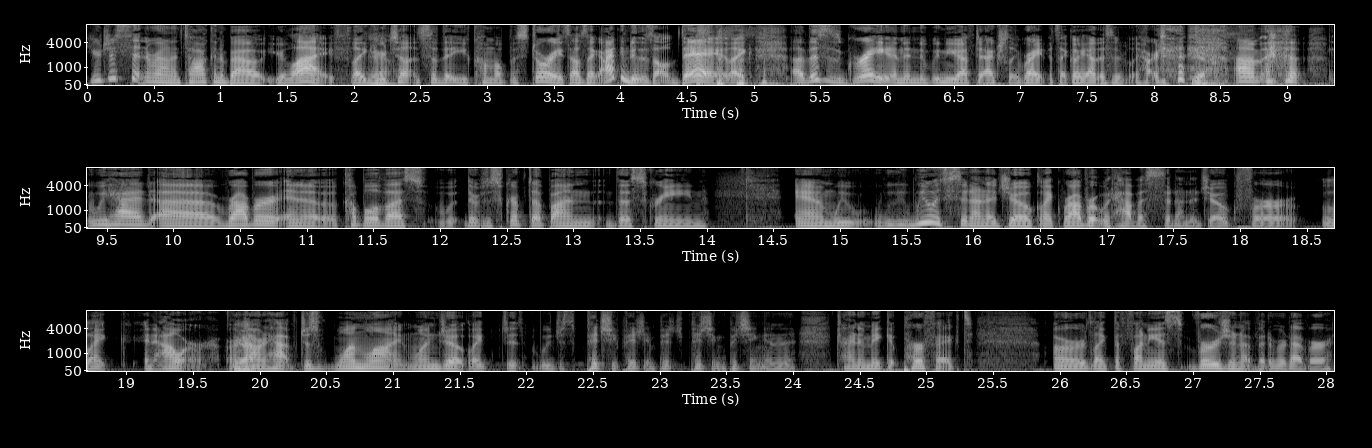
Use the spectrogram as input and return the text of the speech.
you're just sitting around and talking about your life, like Yeah. you're tell so that you come up with stories. I was like, I can do this all day, like uh, this is great. And then when you have to actually write, it's like, oh yeah, this is really hard. Yeah. Um, we had uh, Robert and a, a couple of us. w- There was a script up on the screen, and we, we we would sit on a joke. Like Robert would have us sit on a joke for like an hour or an hour and a half, just one line, one joke. Like just, we just pitching, pitching, pitch, pitching, pitching, and trying to make it perfect. Or like the funniest version of it, or whatever.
